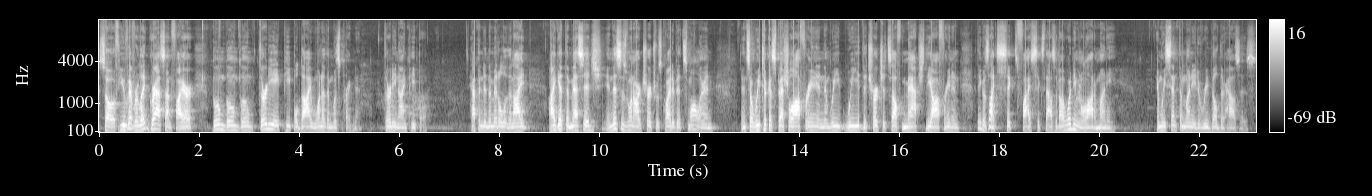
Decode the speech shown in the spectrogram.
So if you've ever lit grass on fire, boom, boom, boom, 38 people die. One of them was pregnant. 39 people. Happened in the middle of the night. I get the message, and this is when our church was quite a bit smaller. And, and so we took a special offering, and then we, we the church itself matched the offering, and I think it was like six, five, six thousand dollars. It wasn't even a lot of money. And we sent the money to rebuild their houses.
